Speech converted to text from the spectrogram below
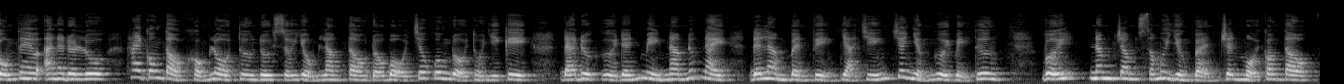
Cũng theo Anadolu, hai con tàu khổng lồ thường được sử dụng làm tàu đổ bộ cho quân đội Thổ Nhĩ Kỳ đã được gửi đến miền nam nước này để làm bệnh viện giả chiến cho những người bị thương, với 560 giường bệnh trên mỗi con tàu.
